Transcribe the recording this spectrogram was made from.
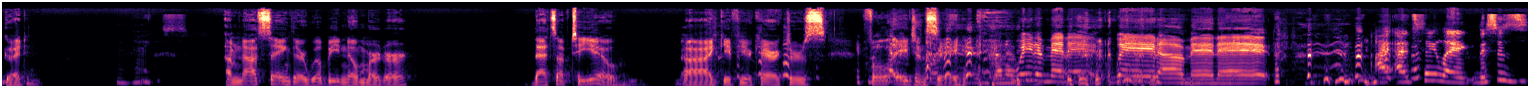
Good. Mm-hmm. Nice. I'm not saying there will be no murder. That's up to you. Uh, give your characters full agency. there's Wait a minute. Wait a minute. I, I'd say like this is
